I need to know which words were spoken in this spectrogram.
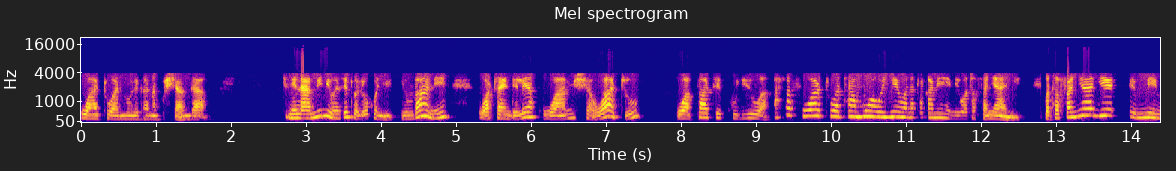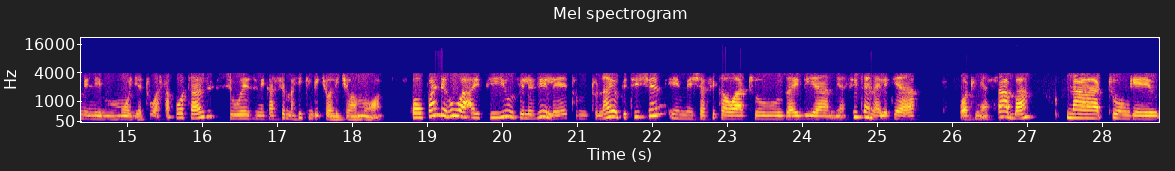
watu wanaonekana kushangaa. Ninaamini wenzetu walioko nyumbani wataendelea kuwaamsha watu wapate kujua, alafu watu wataamua wenyewe wanataka nini, watafanyaje, watafanyaje. Mimi ni mmoja tu wa supporters, siwezi nikasema hiki ndicho walichoamua. Kwa upande huu wa IPU vile vile tunayo petition imeshafika watu zaidi ya mia sita inaelekea watu mia saba na tunge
